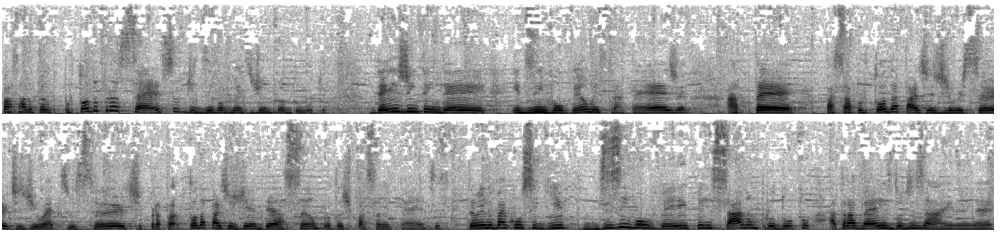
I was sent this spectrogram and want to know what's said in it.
passado por, por todo o processo de desenvolvimento de um produto, desde entender e desenvolver uma estratégia, até passar por toda a parte de research, de UX research, para toda a parte de ideação, prototipação e testes. Então ele vai conseguir desenvolver e pensar num produto através do design, né?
